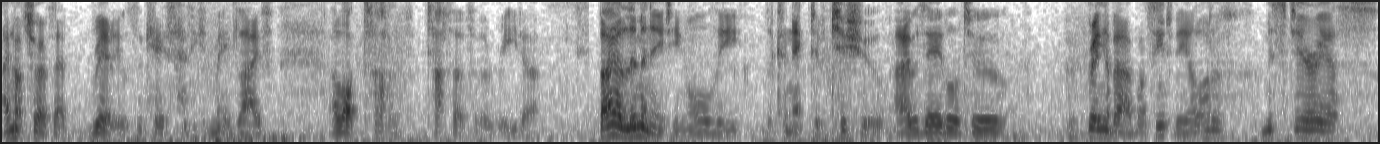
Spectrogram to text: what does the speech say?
I'm not sure if that really was the case. I think it made life a lot tough, tougher for the reader. By eliminating all the, the connective tissue, I was able to bring about what seemed to be a lot of mysterious,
